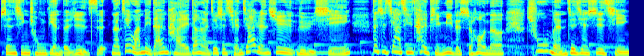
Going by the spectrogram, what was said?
身心充电的日子。那最完美的安排，当然就是全家人去旅行。但是假期太频密的时候呢，出门这件事情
